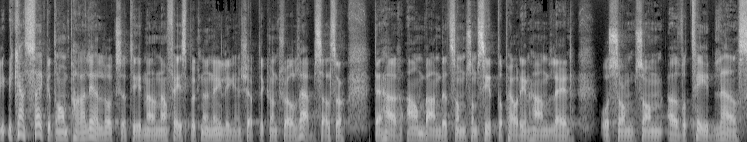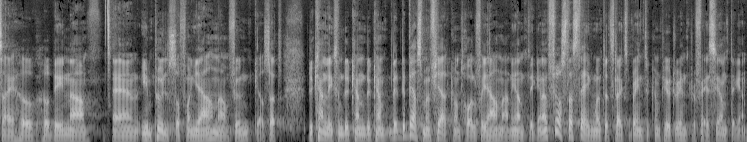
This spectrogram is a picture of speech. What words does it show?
vi, vi, kan säkert dra en parallell också till när, när, Facebook nu nyligen köpte Control Labs, alltså det här armbandet som, som sitter på din handled och som, som över tid lär sig hur, hur dina eh, impulser från hjärnan funkar. Så att du kan liksom, du kan, du kan, det, det blir som en fjärrkontroll för hjärnan egentligen. Ett första steg mot ett slags brain to computer interface egentligen.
